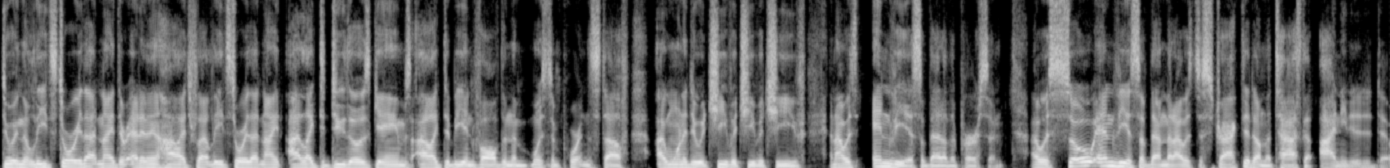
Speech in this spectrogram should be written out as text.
doing the lead story that night. They're editing the highlights for that lead story that night. I like to do those games. I like to be involved in the most important stuff. I wanted to achieve, achieve, achieve. And I was envious of that other person. I was so envious of them that I was distracted on the task that I needed to do.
